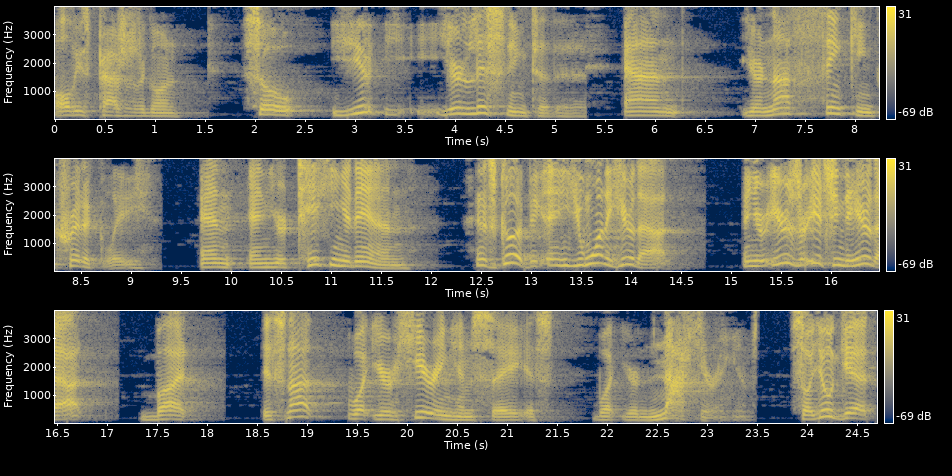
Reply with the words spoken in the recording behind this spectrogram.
All these pastors are going. So you, you're listening to this and you're not thinking critically and, and you're taking it in and it's good and you want to hear that and your ears are itching to hear that, but it's not what you're hearing him say. It's what you're not hearing him. So you'll get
